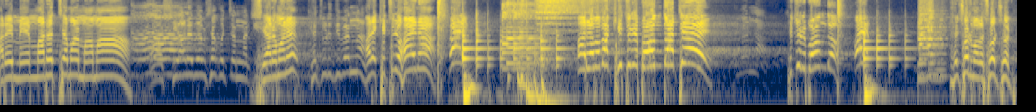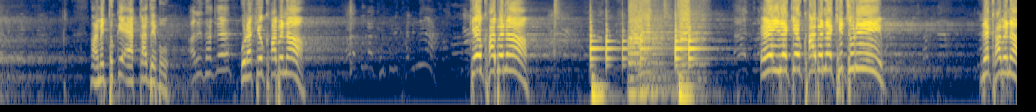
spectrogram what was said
আরে মেম্বার হচ্ছে আমার মামা। শিয়ারে ব্যবসা করছেন নাকি শেয়ার মানে? খিচুড়ি দিবেন না? আরে খিচুড়ি হয় না! আরে বাবা খিচুড়ি বন্ধ আছে। খিচুড়ি বন্ধ। শোন বাবা শোন শোন। আমি তোকে একা দেব। আরে থাকে। ওরা কেউ খাবে না। কেউ খাবে না। এই রে কেউ খাবে না খিচুড়ি। রে খাবে না।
